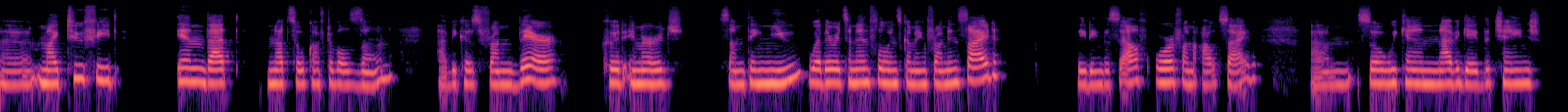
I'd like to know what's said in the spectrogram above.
uh, my two feet in that not so comfortable zone uh, because from there could emerge something new, whether it's an influence coming from inside, leading the self, or from outside. Um, so we can navigate the change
